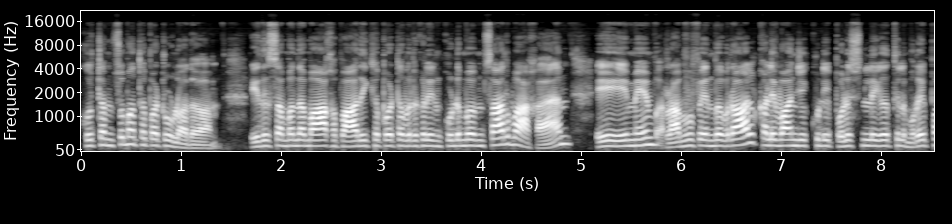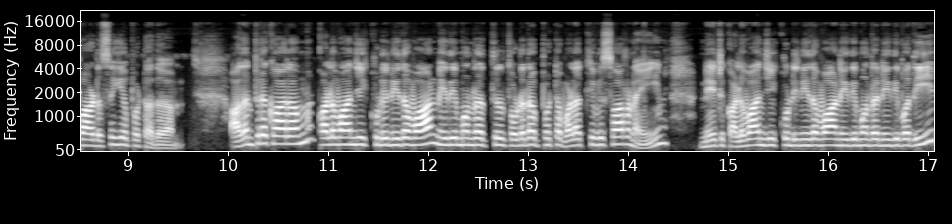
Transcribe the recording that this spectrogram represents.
குற்றம் சுமத்தப்பட்டுள்ளது. இது சம்பந்தமாக பாதிக்கப்பட்டவர்களின் குடும்பம் சார்பாக ஏ. எம். எம். என்பவரால் களிவாஞ்சிக்குடி போலீஸ் நிலையத்தில் முறைப்பாடு செய்யப்பட்டது. அதன் பிரகாரம் களுவாஞ்சிக்குடி நீதவான் நீதிமன்றத்தில் தொடரப்பட்ட வழக்கு விசாரணை நேற்று களுவாஞ்சிக்குடி நீதவான் நீதிமன்ற நீதிபதி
